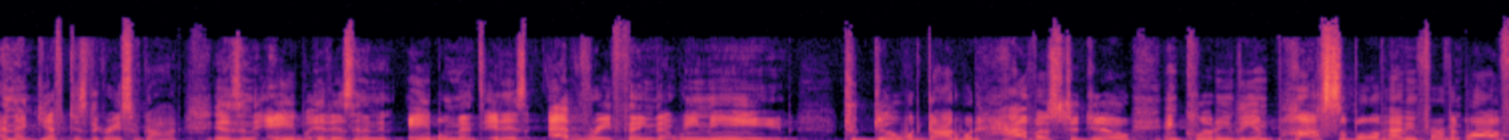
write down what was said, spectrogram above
and that gift is the grace of God. It is, an able, it is an enablement, it is everything that we need to do what God would have us to do, including the impossible of having fervent love.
